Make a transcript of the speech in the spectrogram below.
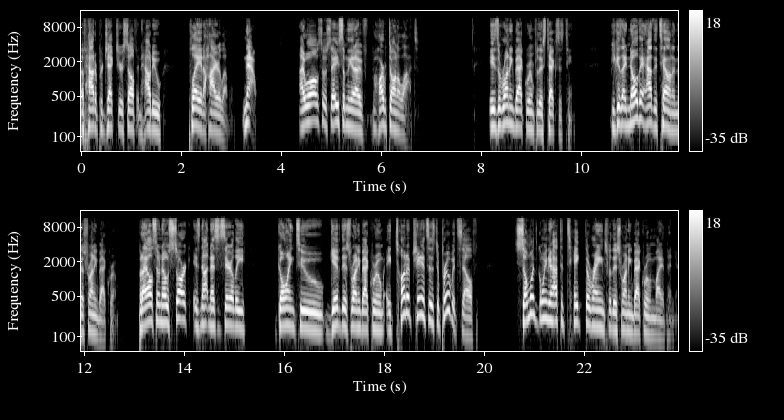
of how to project yourself and how to play at a higher level. Now, I will also say something that I've harped on a lot is the running back room for this Texas team because I know they have the talent in this running back room, but I also know Sark is not necessarily going to give this running back room a ton of chances to prove itself. Someone's going to have to take the reins for this running back room, in my opinion.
